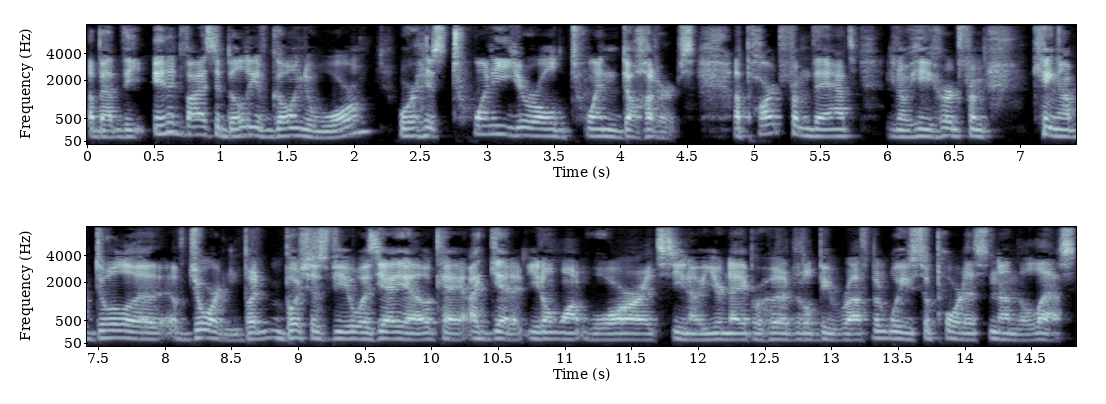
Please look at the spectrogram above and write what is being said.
about the inadvisability of going to war were his 20 year old twin daughters. Apart from that, you know, he heard from King Abdullah of Jordan, but Bush's view was, yeah, yeah, okay, I get it. You don't want war. It's, you know, your neighborhood. It'll be rough, but will you support us nonetheless?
